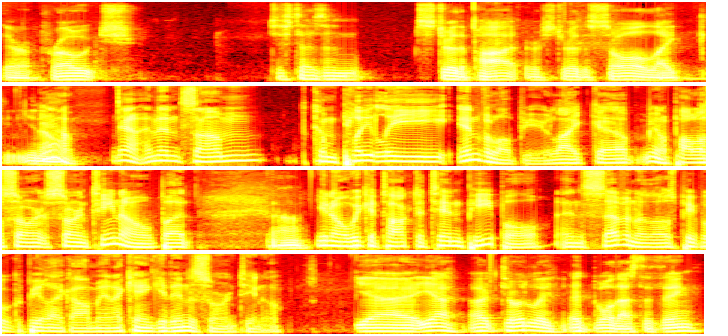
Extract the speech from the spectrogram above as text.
their approach, just doesn't stir the pot or stir the soul. Like you know, Yeah, yeah, and then some completely envelope you, like uh, you know Paolo Sor- Sorrentino. But Yeah. you know, we could talk to ten people, and seven of those people could be like, "Oh man, I can't get into Sorrentino." Yeah, yeah, uh, totally. It, well, that's the thing.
